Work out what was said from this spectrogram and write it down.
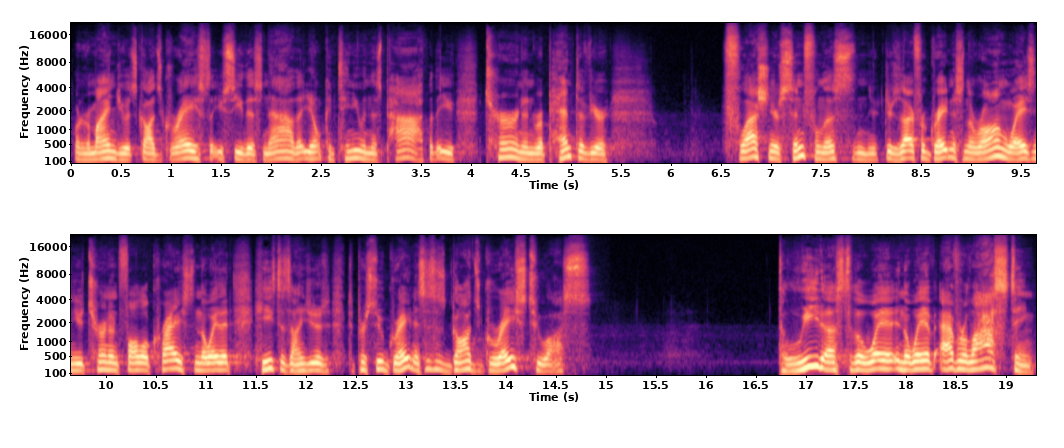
I want to remind you it's God's grace that you see this now, that you don't continue in this path, but that you turn and repent of your flesh and your sinfulness and your desire for greatness in the wrong ways, and you turn and follow Christ in the way that He's designed you to, to pursue greatness. This is God's grace to us to lead us to the way in the way of everlasting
